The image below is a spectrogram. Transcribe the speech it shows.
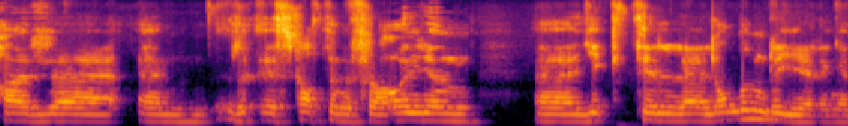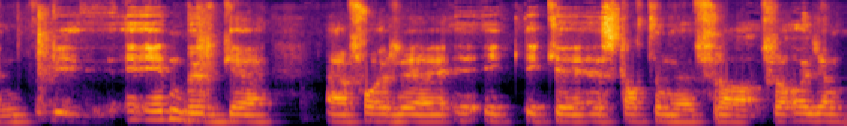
har skattene fra oljen gikk til London-regjeringen. Edinburgh Eh, eh, ikke skattene fra, fra oljen.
